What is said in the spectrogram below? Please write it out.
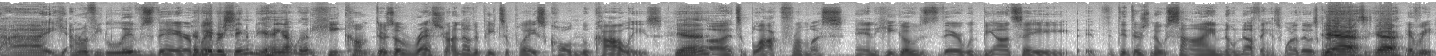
uh, he- I don't know if he lives there. have you ever seen him? Do you hang out with him? he come there's a restaurant another pizza place called lucali's Yeah? uh, it's a block from us and he goes there with beyonce it, it- there's no sign no nothing it's one of those kind Yeah, of places yeah. every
